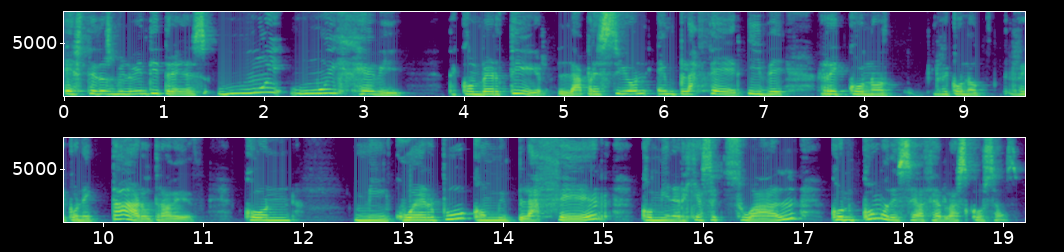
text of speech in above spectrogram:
este 2023 muy, muy heavy de convertir la presión en placer y de reconectar otra vez con mi cuerpo, con mi placer, con mi energía sexual, con cómo deseo hacer las cosas.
